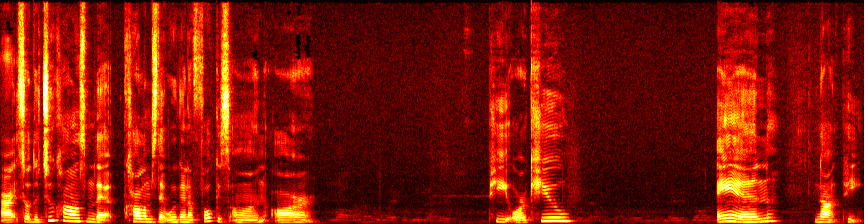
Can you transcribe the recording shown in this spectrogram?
All right, so the two columns that columns that we're going to focus on are P or Q and not P.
